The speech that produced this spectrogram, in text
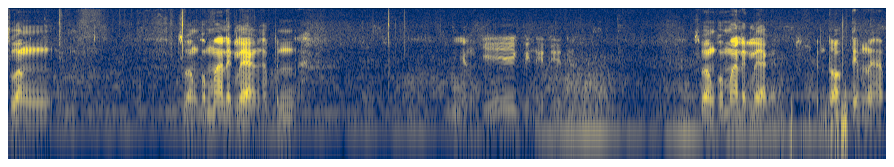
ช่วงช่วงผมมาแรกๆครับเป็นอย่างยีกบินอืดๆอยู่ช่วงผมมาแรกๆเป็นดอกเต็มเลยครับ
